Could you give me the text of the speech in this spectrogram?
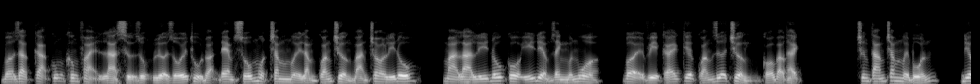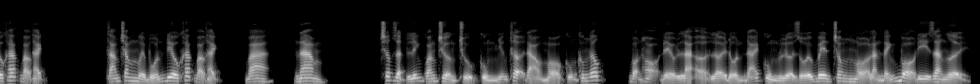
vợ giặc cả cũng không phải là sử dụng lừa dối thủ đoạn đem số 115 quáng trường bán cho lý đỗ mà là lý đỗ cố ý điểm danh muốn mua bởi vì cái kia quáng giữa trường có bảo thạch. Chương 814, điêu khắc bảo thạch. 814 điêu khắc bảo thạch ba nam chấp giật lĩnh quáng trường chủ cùng những thợ đào mỏ cũng không đốc, bọn họ đều là ở lời đồn đãi cùng lừa dối bên trong mỏ lằn đánh bò đi ra người,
